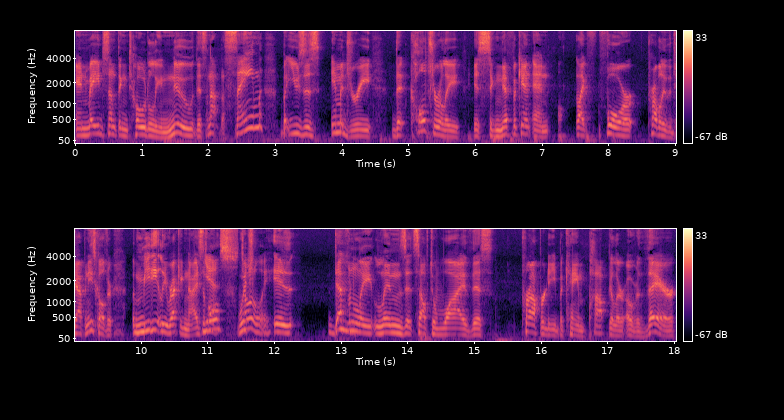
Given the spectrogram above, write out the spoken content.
and made something totally new that's not the same, but uses imagery that culturally is significant and like for probably the Japanese culture immediately recognizable. Yes, which totally. is definitely lends itself to why this property became popular over there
